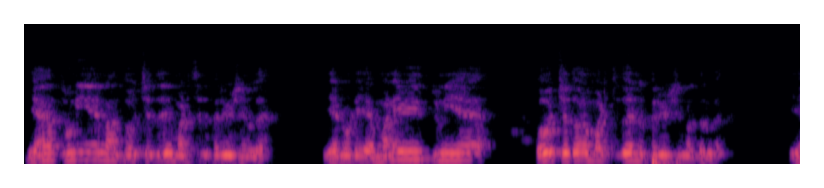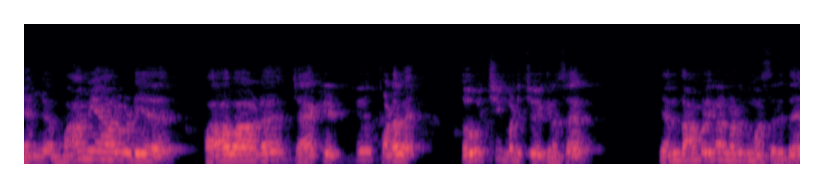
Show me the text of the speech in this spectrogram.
என் துணியை நான் துவைச்சது மடிச்சது பெரிய விஷயம் இல்லை. என்னுடைய மனைவி துணியை துவைச்சதோ மடிச்சதோ எனக்கு பெரிய விஷயமா தெரியல. எங்க மாமியாருடைய பாவாடை ஜாக்கெட்டு புடவை துவைச்சு மடிச்சு வைக்கிறேன் சார். எந்த ஆம்பளைங்களும் நடக்குமா சார் இது?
